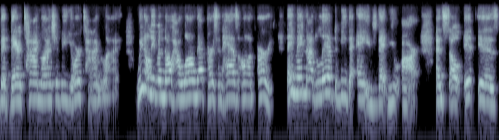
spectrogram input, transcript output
that their timeline should be your timeline. We don't even know how long that person has on earth. They may not live to be the age that you are. And so it is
